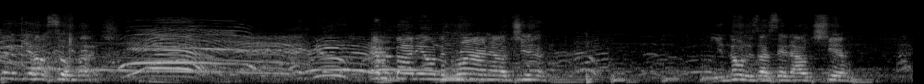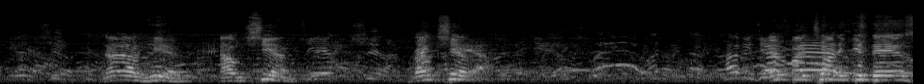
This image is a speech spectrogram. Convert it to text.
Thank y'all so much. Yeah! Thank you! Everybody on the grind out here. You notice I said out here. Not out here. Out here. Right here. Everybody trying to get theirs.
